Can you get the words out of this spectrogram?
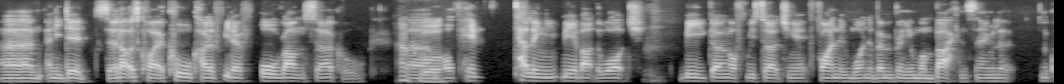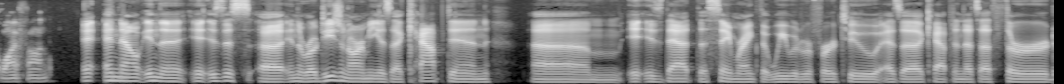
Um, and he did. So that was quite a cool kind of you know all round circle um, cool. of him telling me about the watch, me going off researching it, finding one, and then bringing one back and saying, "Look, look what I found." And now in the is this uh, in the Rhodesian army as a captain? Um, is that the same rank that we would refer to as a captain? That's a third,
